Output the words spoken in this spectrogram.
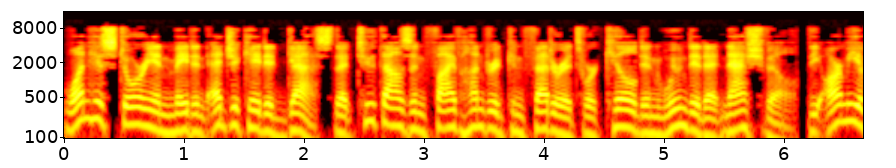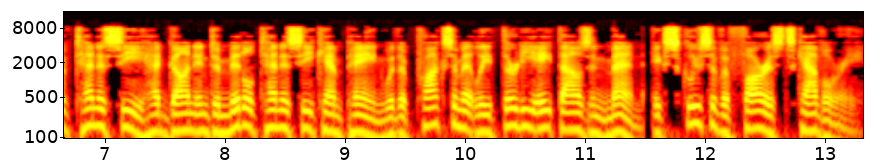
One historian made an educated guess that 2,500 Confederates were killed and wounded at Nashville. The Army of Tennessee had gone into Middle Tennessee campaign with approximately 38,000 men, exclusive of Forrest's cavalry.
